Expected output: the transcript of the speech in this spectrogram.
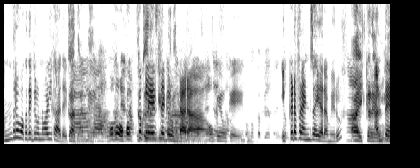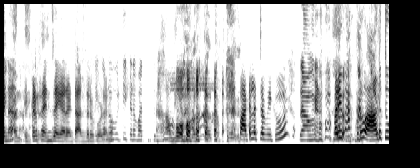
అందరూ ఒక దగ్గర ఉన్న వాళ్ళు కాదైతే? కాదండి. ఓహో ఒక్కొక్క ప్లేస్ దగ్గర దగ్గర ఉంటారా? ఓకే ఓకే. ఇక్కడ ఫ్రెండ్స్ అయ్యారా మీరు? ఆ, ఇక్కడే. అంతేనా? అంతే, ఇక్కడ. ఫ్రెండ్స్ అయ్యారంట అందరూ బతుకుతున్నాం అబ్బో. పాటలు వచ్చా మీకు? రా మేడం. మరి ఇప్పుడు ఆడుతూ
